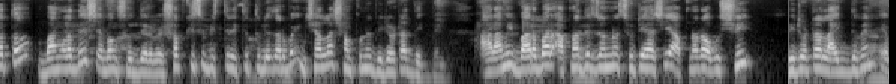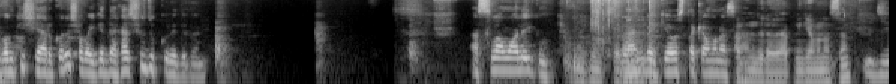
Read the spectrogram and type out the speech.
কত? বাংলাদেশ এবং সৌদি আরবের সবকিছু বিস্তারিত তুলে ধরবো। ইনশাল্লাহ সম্পূর্ণ ভিডিওটা দেখবেন। আর আমি বারবার আপনাদের জন্য ছুটে আসি। আপনারা অবশ্যই ভিডিওটা লাইক দেবেন এবং কি শেয়ার করে সবাইকে দেখার সুযোগ করে দেবেন। আসসালামু আলাইকুম। রাহান ভাই কি অবস্থা? কেমন আছেন? আলহামদুলিল্লাহ আপনি কেমন আছেন? জি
